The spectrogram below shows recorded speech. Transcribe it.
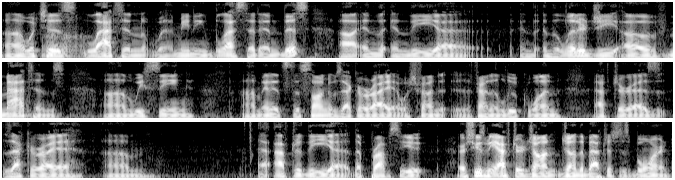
uh, which is Latin meaning blessed, and this uh, in the in the, uh, in the in the liturgy of matins um, we sing, um, and it's the song of Zechariah, which found found in Luke one after as Zechariah um, after the uh, the prophecy, or excuse me, after John John the Baptist is born,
